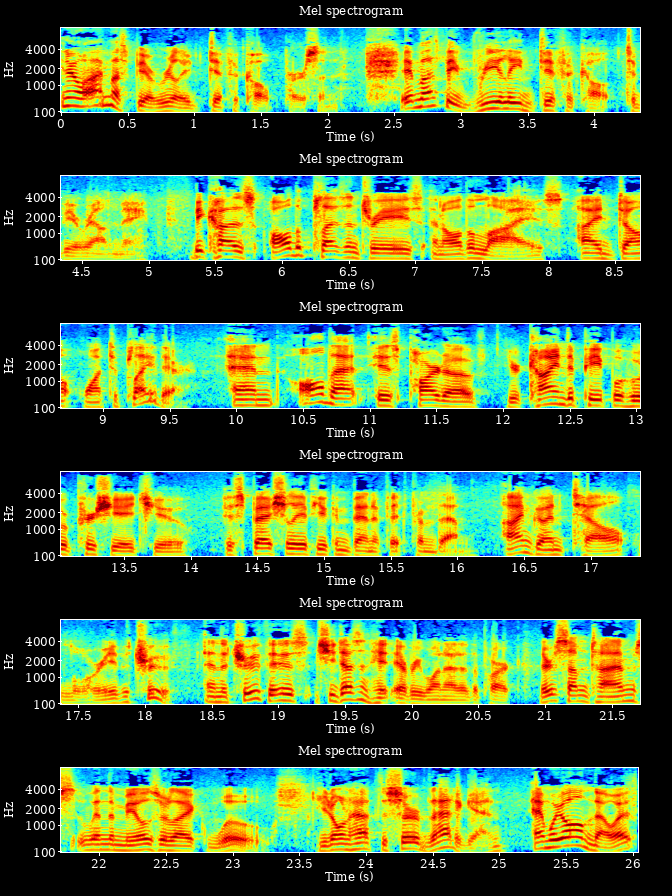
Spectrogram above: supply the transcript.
you know, I must be a really difficult person. It must be really difficult to be around me because all the pleasantries and all the lies, I don't want to play there. And all that is part of you're kind to people who appreciate you, especially if you can benefit from them. I'm going to tell Laurie the truth. And the truth is, she doesn't hit everyone out of the park. There's sometimes when the meals are like, whoa, you don't have to serve that again. And we all know it.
